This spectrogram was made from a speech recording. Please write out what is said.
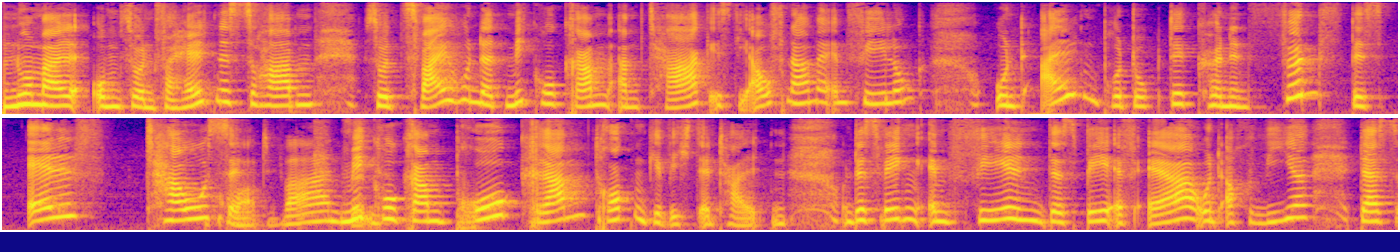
nur mal, um so ein Verhältnis zu haben, so 200 Mikrogramm am Tag ist die Aufnahmeempfehlung und Algenprodukte können 5 bis 11 1000 oh, Mikrogramm pro Gramm Trockengewicht enthalten. Und deswegen empfehlen das BFR und auch wir, dass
